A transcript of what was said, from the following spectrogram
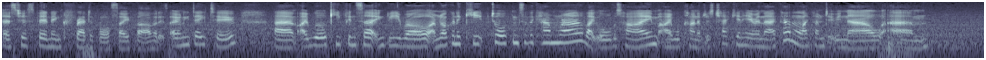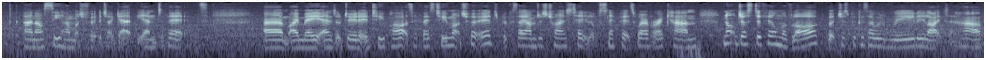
it's just been incredible so far but it's only day two um, I will keep inserting b-roll I'm not going to keep talking to the camera like all the time I will kind of just check in here and there kind of like I'm doing now um, and I'll see how much footage I get at the end of it um, I may end up doing it in two parts if there's too much footage because I am just trying to take little snippets wherever I can. Not just to film a vlog but just because I would really like to have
